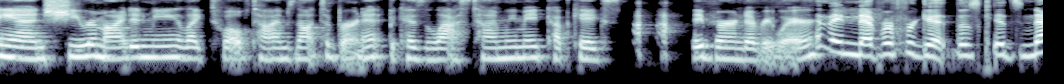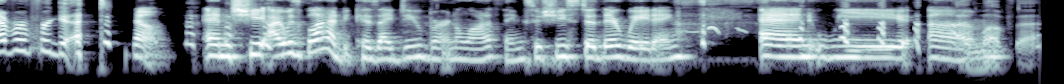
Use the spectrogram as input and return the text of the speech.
And she reminded me like 12 times not to burn it because the last time we made cupcakes, they burned everywhere. And they never forget. Those kids never forget. No. And she, I was glad because I do burn a lot of things. So she stood there waiting. And we, I um, love that.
